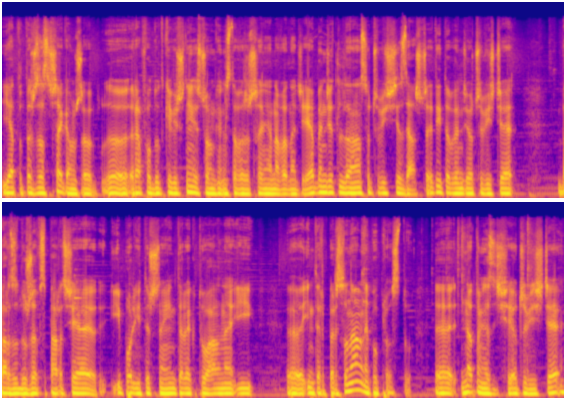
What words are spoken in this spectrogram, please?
Ja to też zastrzegam, że e, Rafał Dudkiewicz nie jest członkiem Stowarzyszenia Nowa Nadzieja. Będzie to dla nas oczywiście zaszczyt i to będzie oczywiście bardzo duże wsparcie i polityczne, i intelektualne, i interpersonalne po prostu. E, natomiast dzisiaj oczywiście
